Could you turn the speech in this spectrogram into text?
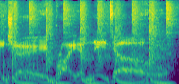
DJ Brian Nito.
